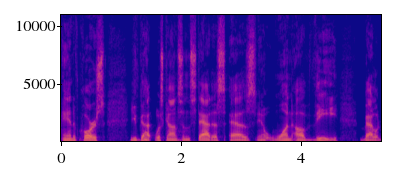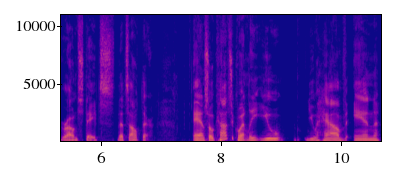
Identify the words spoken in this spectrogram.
And of course, you've got Wisconsin's status as you know one of the battleground states that's out there. And so consequently, you you have in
